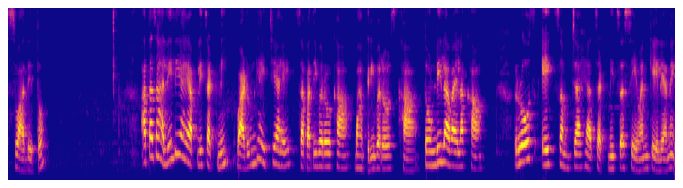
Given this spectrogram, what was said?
स्वाद येतो. आता झालेली आहे आपली चटणी. वाढून घ्यायची आहे. चपातीबरोबर खा भाकरीबरोबर खा तोंडी लावायला खा. रोज एक चमचा ह्या चटणीचं सेवन केल्याने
